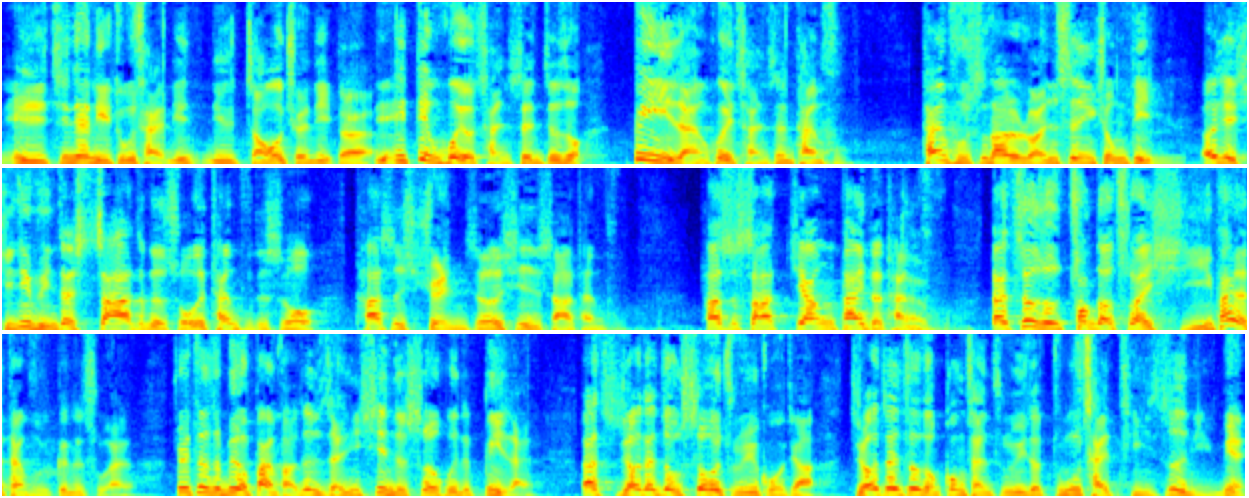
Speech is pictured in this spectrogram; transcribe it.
你今天你独裁，你你掌握权力，对，你一定会有产生，就是说必然会产生贪腐，贪腐是他的孪生兄弟，而且习近平在杀这个所谓贪腐的时候，他是选择性杀贪腐。他是杀江派的贪腐，但这时候创造出来习派的贪腐跟着出来了，所以这是没有办法，这是人性的社会的必然。那只要在这种社会主义国家，只要在这种共产主义的独裁体制里面，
